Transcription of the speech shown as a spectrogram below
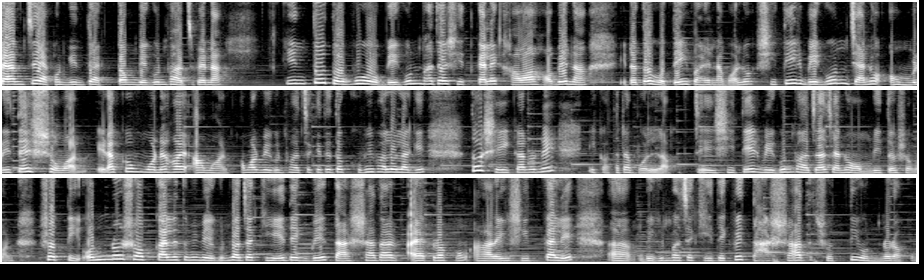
টানছে, এখন কিন্তু একদম বেগুন ভাজবে না। কিন্তু তবুও বেগুন ভাজা শীতকালে খাওয়া হবে না, এটা তো হতেই পারে না, বলো। শীতের বেগুন যেন অমৃতের সমান, এরকম মনে হয় আমার। আমার বেগুন ভাজা খেতে তো খুবই ভালো লাগে। তো সেই কারণে এই কথাটা বললাম যে, শীতের বেগুন ভাজা যেন অমৃত সমান। সত্যি, অন্য সব কালে তুমি বেগুন ভাজা খেয়ে দেখবে, তার স্বাদ আর একরকম। আর এই শীতকালে বেগুন ভাজা খেয়ে দেখবে, তার স্বাদ সত্যি অন্যরকম।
